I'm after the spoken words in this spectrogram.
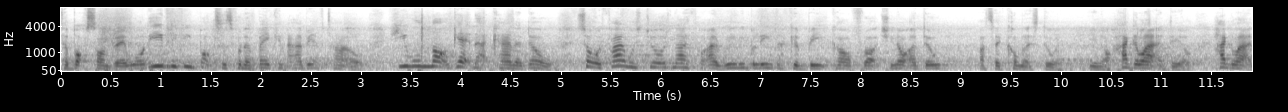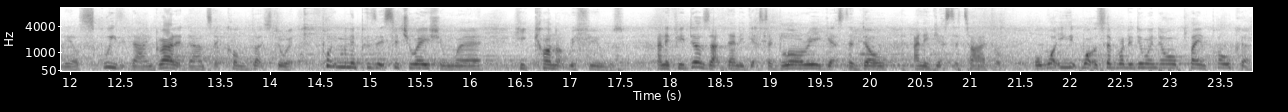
to box Andre Ward. Even if he boxes for the vacant IBF title, he will not get that kind of dough. So if I was George and I thought I really believed I could beat Carl Froch, you know what I'd do? I'd say, come, let's do it. You know, haggle out a deal, haggle out a deal, squeeze it down, grind it down, say, come, let's do it. Put him in a situation where he cannot refuse. And if he does that, then he gets the glory, he gets the dough, and he gets the title. But what, you, what's everybody doing? They're all playing poker.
